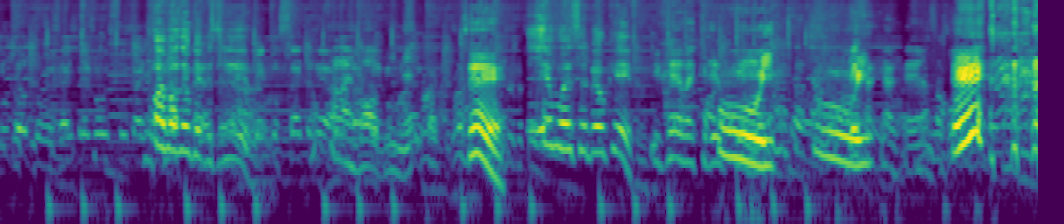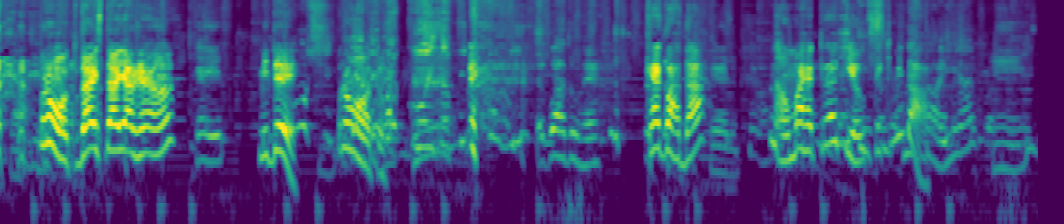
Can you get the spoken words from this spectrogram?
e deu 2. Aí entregou os 5 aí. Vai fazer o que com esse dinheiro? Fiquei com 7 reais. Falar em Robin, né? Sim. E eu vou receber o quê? E já vai querer o Ui. quê? Ui. Cagando. Hein? Pronto, dá isso daí a Jean. Que é isso? Me dê. Pronto. Uma coisa Eu guardo o resto. Quer guardar? Quero. Não, mas é três dias. Eu tenho que me dar. aí, é? Sim.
